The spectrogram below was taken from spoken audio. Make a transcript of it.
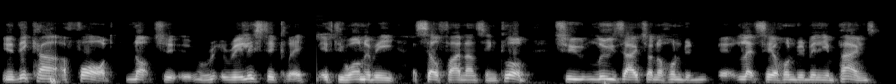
You know, they can't afford not to, re- realistically, if they want to be a self-financing club, to lose out on a hundred, uh, let's say a hundred million pounds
